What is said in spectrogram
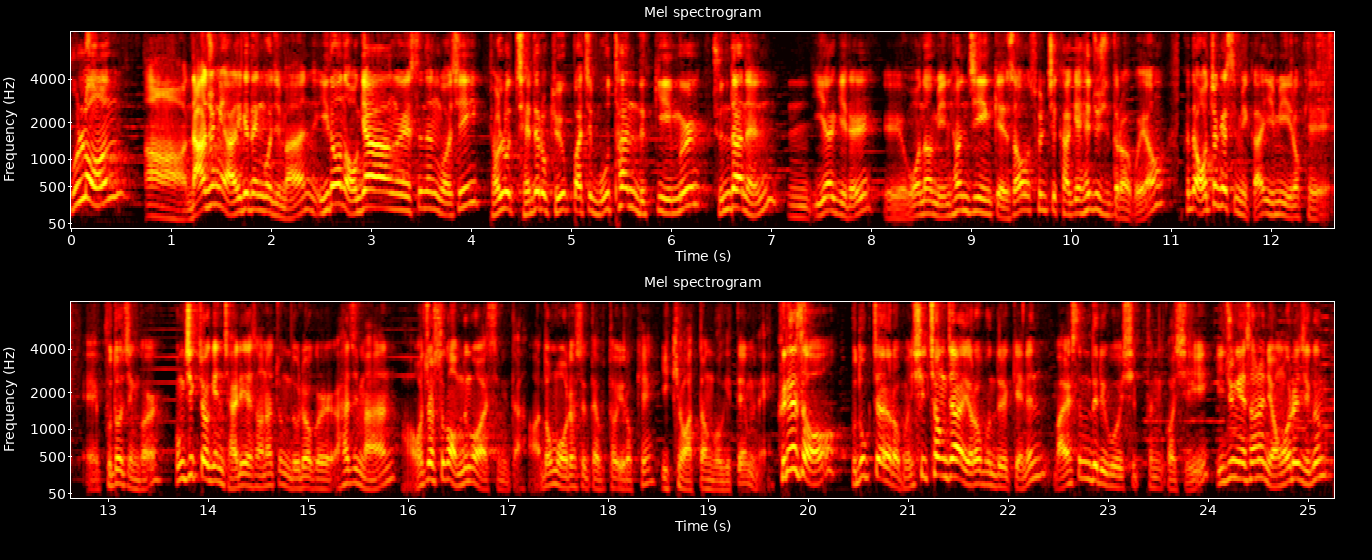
물론 어, 나중에 알게 된 거지만 이런 억양을 쓰는 것이 별로 제대로 교육받지 못한 느낌을 준다는 음, 이야기를 원어민 현지인께서 솔직하게 해주시더라고요. 근데 어쩌겠습니까? 이미 이렇게 굳어진 걸 공식적인 자리에서나 좀 노력을 하지만 어쩔 수가 없는 것 같습니다. 아, 너무 어렸을 때부터 이렇게 익혀왔던 거기 때문에 그래서 구독자 여러분, 시청자 여러분들께는 말씀드리고 싶은 것이 이 중에서는 영어를 지금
